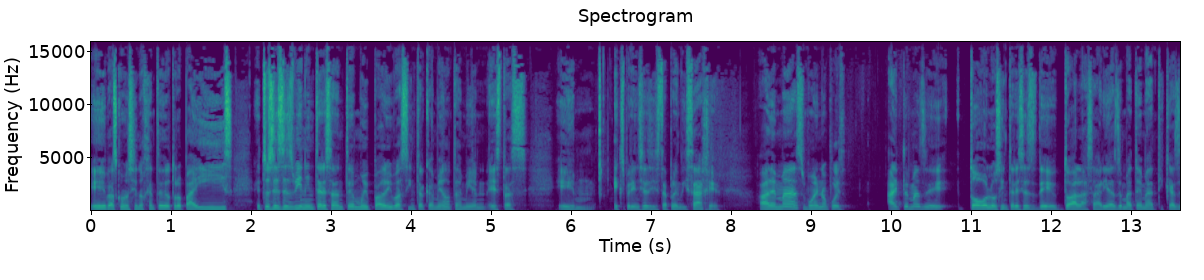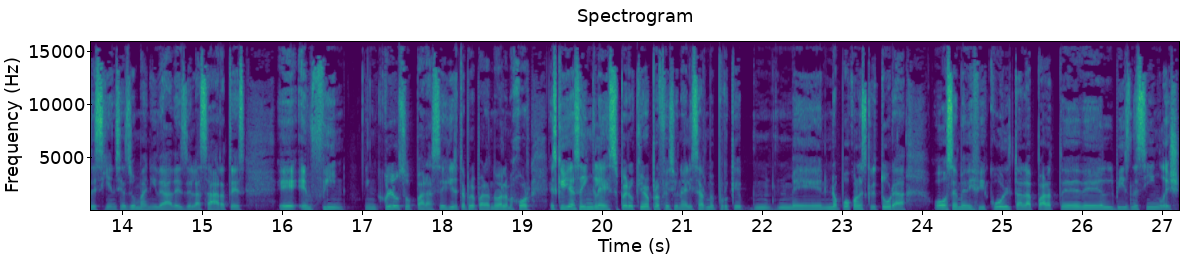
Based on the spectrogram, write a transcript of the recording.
eh, vas conociendo gente de otro país. Entonces es bien interesante, muy padre y vas intercambiando también estas em, experiencias y este aprendizaje. Además, bueno, pues hay temas de todos los intereses de todas las áreas de matemáticas, de ciencias, de humanidades, de las artes, eh, en fin incluso para seguirte preparando a lo mejor, es que ya sé inglés, pero quiero profesionalizarme porque me, no puedo con la escritura o se me dificulta la parte del business English.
